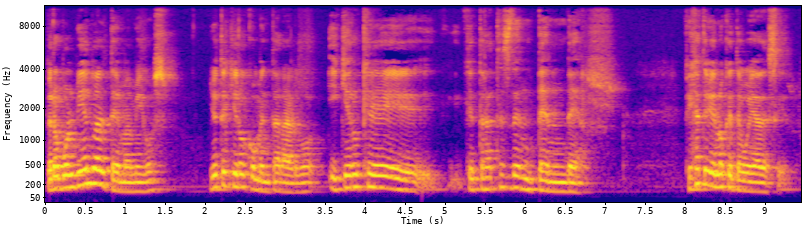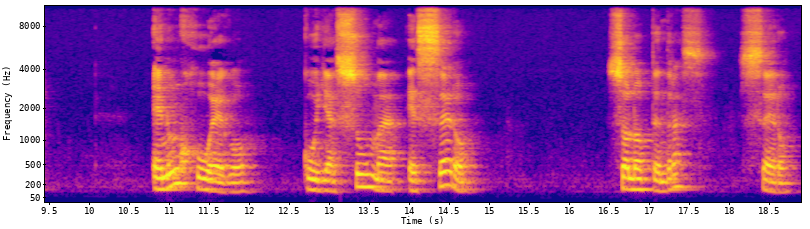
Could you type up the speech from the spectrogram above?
Pero volviendo al tema, amigos, yo te quiero comentar algo y quiero que, que trates de entender. Fíjate bien lo que te voy a decir. En un juego cuya suma es cero, solo obtendrás cero.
